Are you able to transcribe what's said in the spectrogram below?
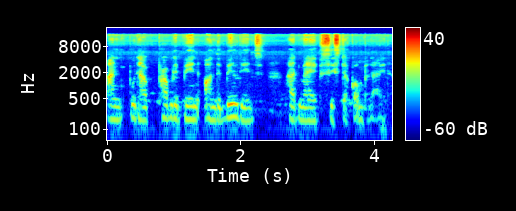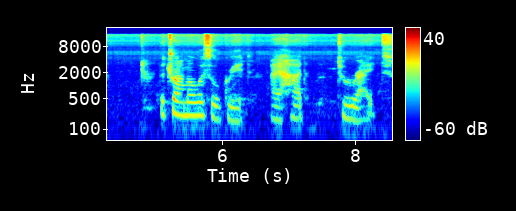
and would have probably been on the buildings had my sister complied. The trauma was so great, I had to write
